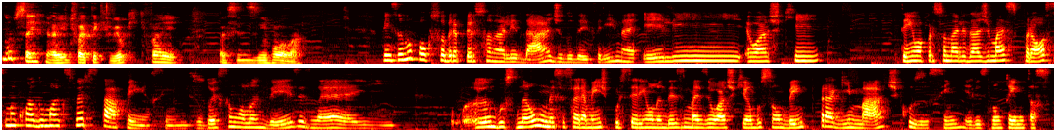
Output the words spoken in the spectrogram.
Não sei, a gente vai ter que ver o que, que vai, vai se desenrolar. Pensando um pouco sobre a personalidade do De Vries, né? Ele, eu acho que tem uma personalidade mais próxima com a do Max Verstappen, assim. Os dois são holandeses, né? E ambos, não necessariamente por serem holandeses, mas eu acho que ambos são bem pragmáticos, assim. Eles não têm muitas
